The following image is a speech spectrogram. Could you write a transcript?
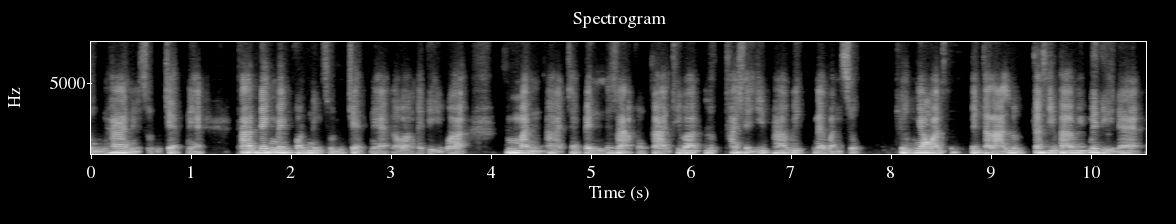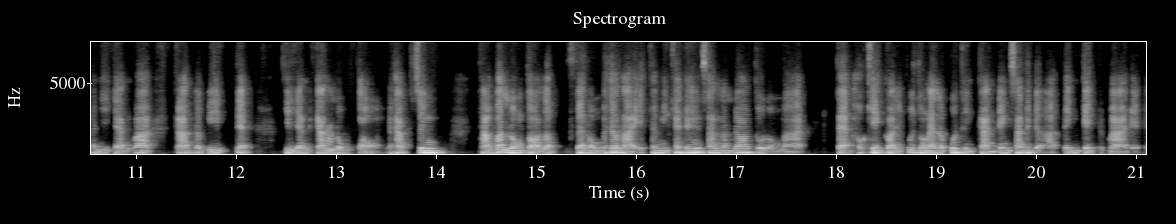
105 107เนี่ยถ้าเด้งไม่พ้น 107 เนี่ย ระวังให้ดีว่ามันอาจจะเป็นลักษณะของการที่ว่าหลุดค่าเฉลี่ย25วีคในวันศุกร์ ถึงแม้วันศุกร์เป็นตลาดหลุดค่าเฉลี่ย25วีคไม่ดีแน่ มันยืนยันว่ากาฟแบบวีคเนี่ยยืนยันการลงต่อนะครับ ซึ่งถามว่าลงต่อแล้วจะลงไปเท่าไหร่ ถ้ามีแค่เด้งสั้นแล้วย่อตัวลงมา แต่โอเค ก่อนจะพูดตรงนั้นเราพูดถึงการเด้งสั้นถ้าเกิดอาจเด้งเก่งขึ้นมาเนี่ย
